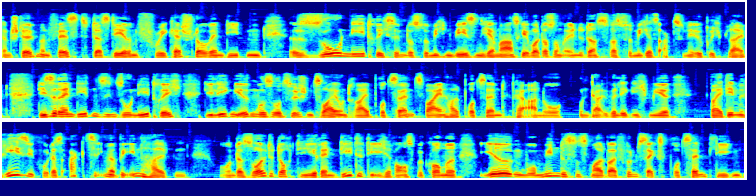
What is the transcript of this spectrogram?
dann stellt man fest, dass deren Free Cashflow Renditen so niedrig sind, dass für mich ein wesentlicher Maßgeber, das ist am Ende das, was für mich als Aktionär übrig bleibt. Diese Renditen sind so niedrig, die liegen irgendwo so zwischen zwei und drei Prozent, zweieinhalb Prozent per anno. Und da überlege ich mir, bei dem Risiko, das Aktien immer beinhalten, und das sollte doch die Rendite, die ich rausbekomme, irgendwo mindestens mal bei 5, 6 Prozent liegen,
